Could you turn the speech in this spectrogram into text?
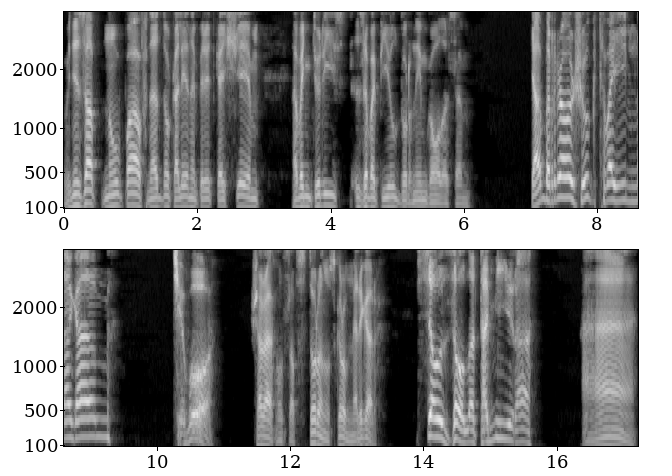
Внезапно упав на одно колено перед Кощеем, авантюрист завопил дурным голосом. — Я брошу к твоим ногам! — Чего? — шарахнулся в сторону скромный олигарх. — Все золото мира! — А,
